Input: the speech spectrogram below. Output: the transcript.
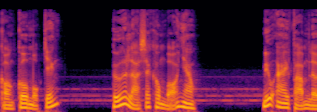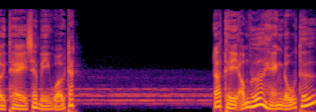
Còn cô một chén. Hứa là sẽ không bỏ nhau. Nếu ai phạm lời thề sẽ bị quở trách. Đó thì ổng hứa hẹn đủ thứ.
